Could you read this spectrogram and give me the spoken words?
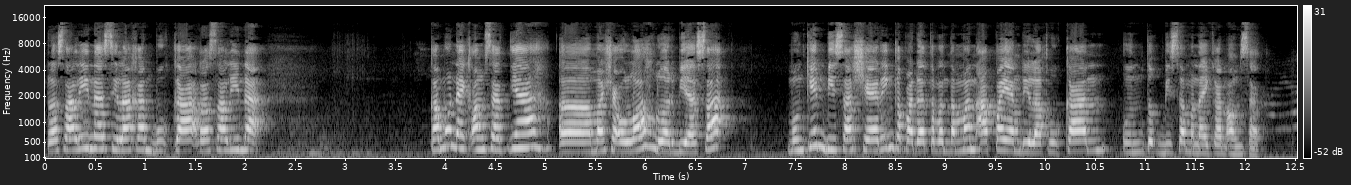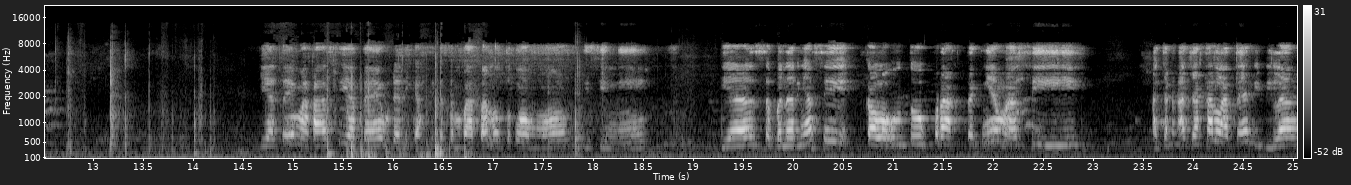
Rosalina silakan buka Rosalina. Kamu naik omsetnya uh, Masya Allah luar biasa mungkin bisa sharing kepada teman-teman apa yang dilakukan untuk bisa menaikkan omset. Ya teh, makasih ya teh udah dikasih kesempatan untuk ngomong di sini. Ya sebenarnya sih kalau untuk prakteknya masih acak-acakan lah teh dibilang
